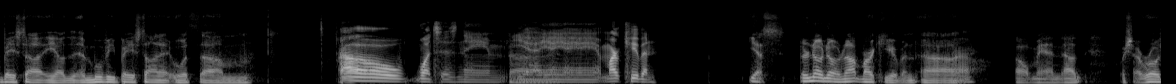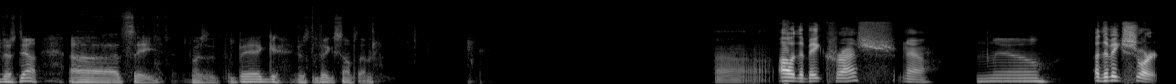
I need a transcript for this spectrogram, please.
based on you know the movie based on it with um, Oh, what's his name? yeah, Uh, yeah, yeah, yeah, yeah. Mark Cuban. yes or no no not Mark Cuban. Uh, Uh, oh man, now I wish I wrote this down. Uh, let's see, was it the big? It was the big something. Uh, oh, the Big Crush? No. No, Oh, the Big Short.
